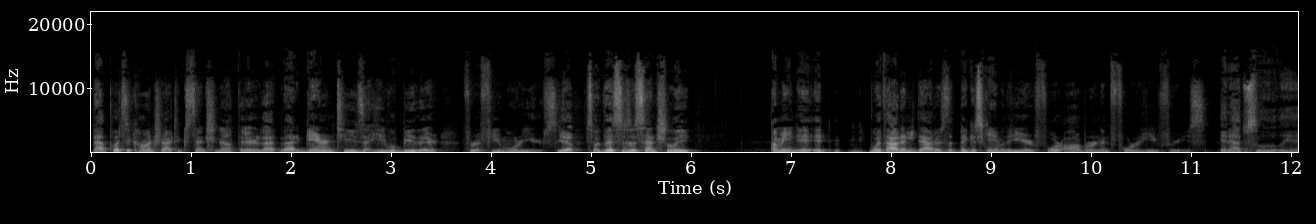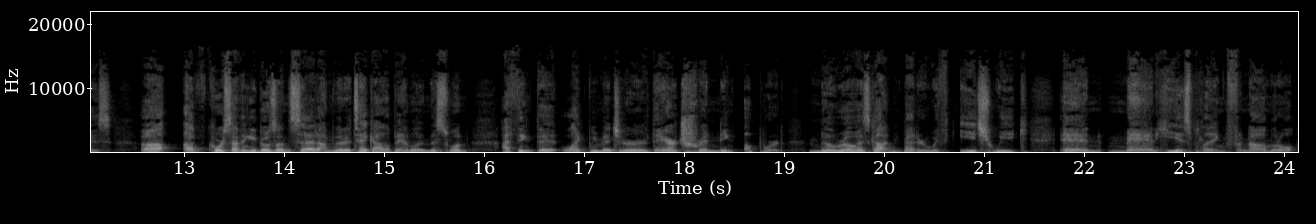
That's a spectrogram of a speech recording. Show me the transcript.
that puts a contract extension out there. That that guarantees that he will be there for a few more years. Yep. So this is essentially I mean, it, it, without any doubt is the biggest game of the year for Auburn and for Hugh Freeze. It absolutely is. Uh, of course, I think it goes unsaid. I'm going to take Alabama in this one. I think that, like we mentioned earlier, they are trending upward. Milroe has gotten better with each week, and man, he is playing phenomenal.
